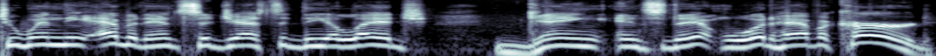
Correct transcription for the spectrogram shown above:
to when the evidence suggested the alleged gang incident would have occurred.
